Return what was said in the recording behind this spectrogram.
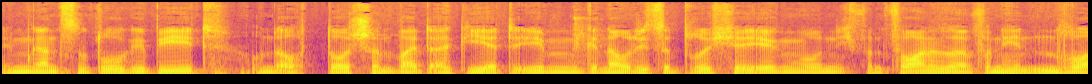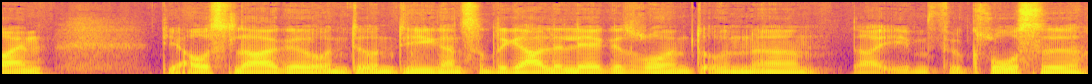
im ganzen Ruhrgebiet und auch deutschlandweit agiert, eben genau diese Brüche irgendwo nicht von vorne, sondern von hinten rein die Auslage und, und die ganzen Regale leer geräumt und äh, da eben für große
